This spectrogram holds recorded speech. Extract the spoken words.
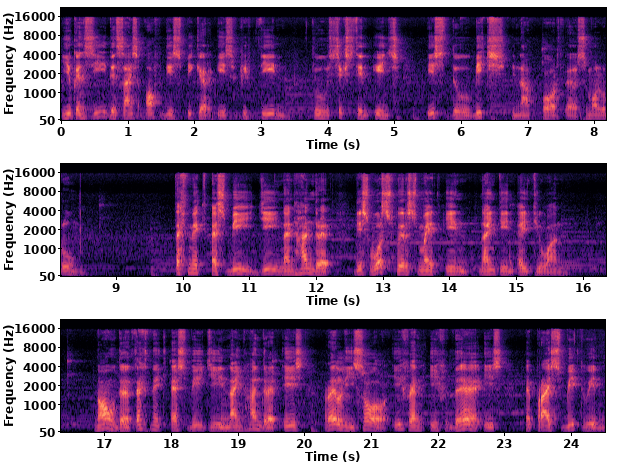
You can see the size of this speaker is 15 to 16 inch is too big enough for a small room. Technics SB G900, this was first made in 1981. Now the Technic SB G900 is rarely sold even if there is a price between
